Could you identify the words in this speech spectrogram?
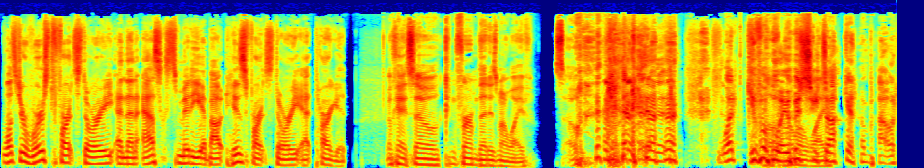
what's your worst fart story, and then ask Smitty about his fart story at Target. Okay, so confirm that is my wife. So what giveaway Hello, was she wife. talking about?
